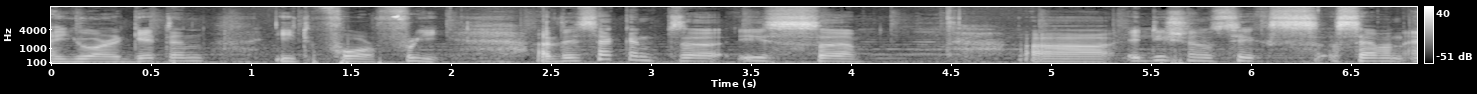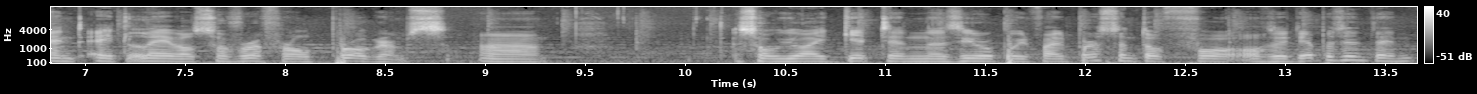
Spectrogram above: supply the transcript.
you are getting it for free. Uh, the second uh, is uh, edition 6, 7 and 8 levels of referral programs. So you are getting 0.5% of, of the deposit and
